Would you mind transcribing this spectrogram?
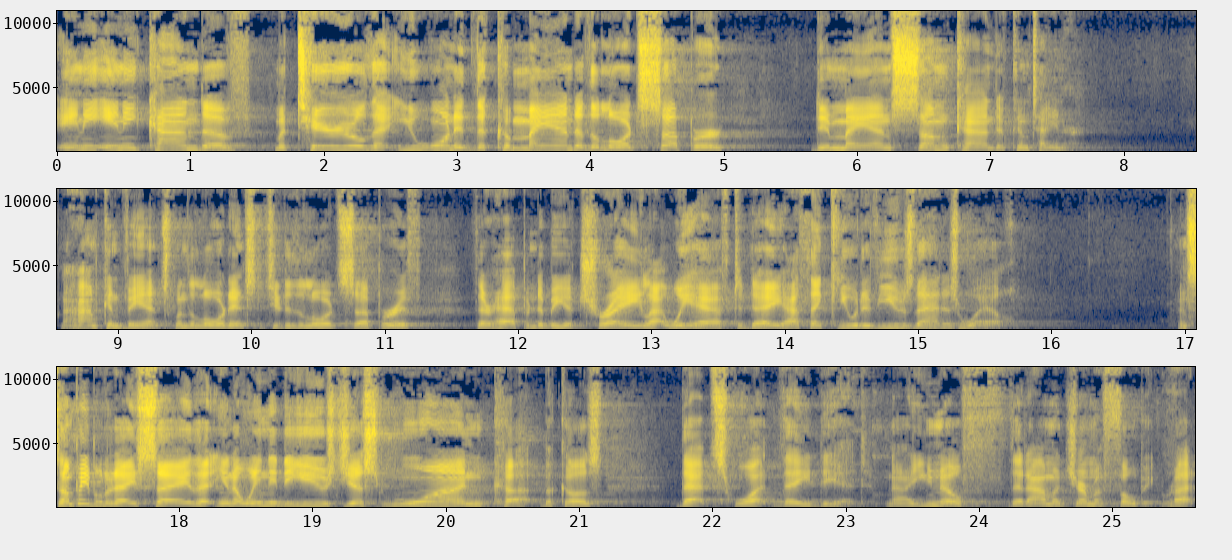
any, any kind of material that you wanted. The command of the Lord's Supper demands some kind of container. Now, I'm convinced when the Lord instituted the Lord's Supper, if there happened to be a tray like we have today, I think He would have used that as well. And some people today say that, you know, we need to use just one cup because that's what they did. Now, you know that I'm a germophobic, right?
